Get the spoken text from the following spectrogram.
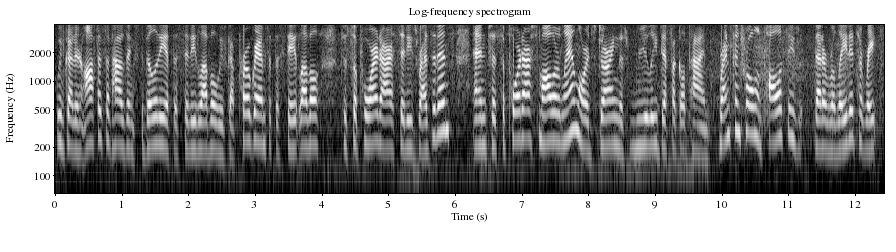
We've got an Office of Housing Stability at the city level. We've got programs at the state level to support our city's residents and to support our smaller landlords during this really difficult time. Rent control and policies that are related to rates,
